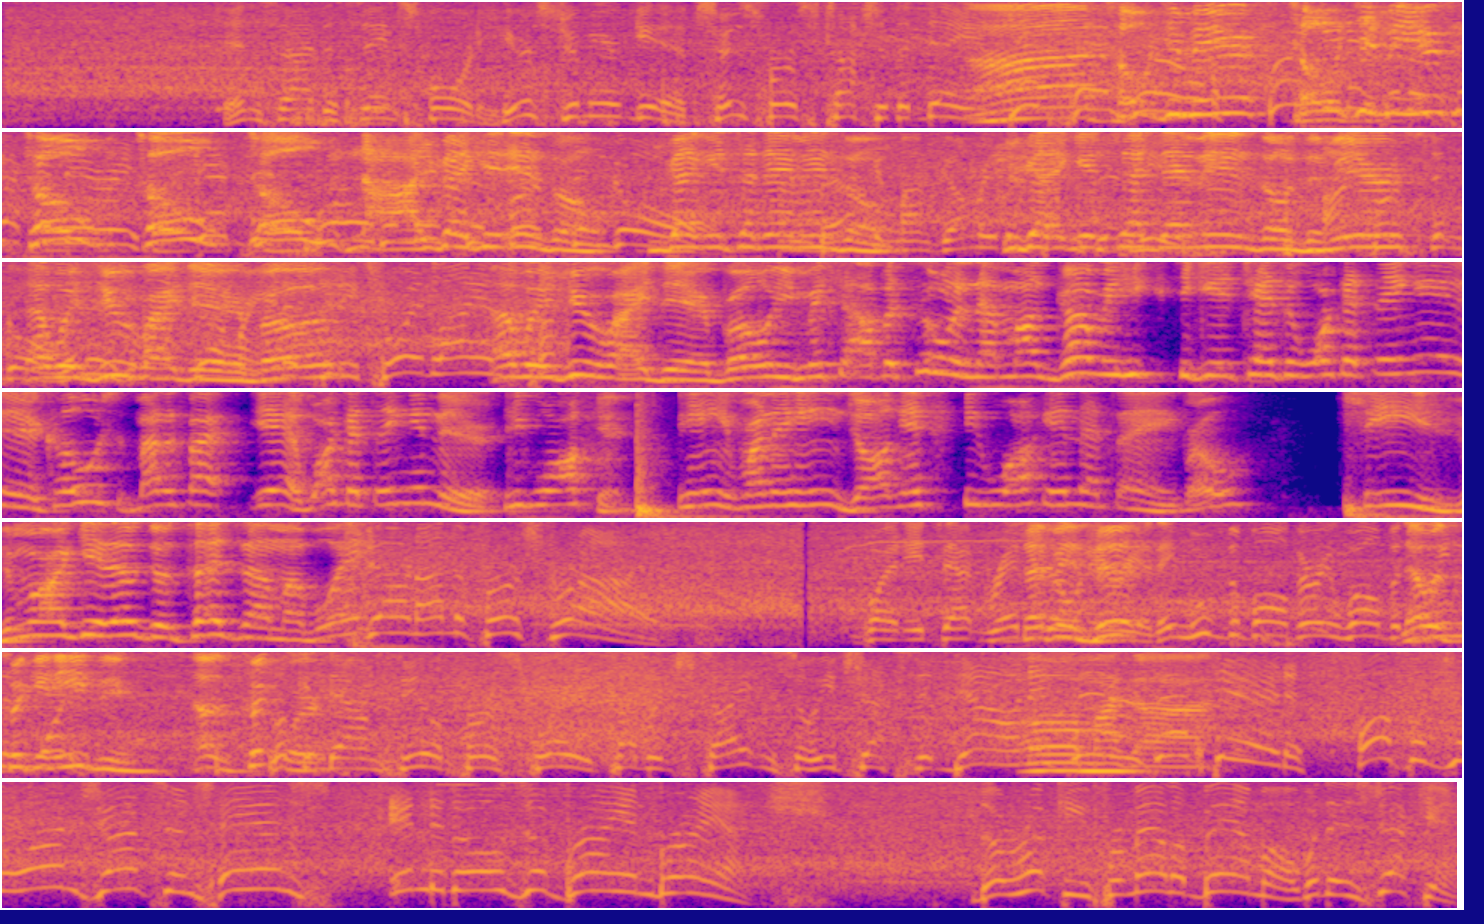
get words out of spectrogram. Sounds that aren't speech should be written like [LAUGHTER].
Inside the Saints 40. Here's Jahmyr Gibbs. His first touch of the day. Ah, uh, told Jahmyr. Told Jahmyr. Told, told, told. Nah, you gotta get in zone. You gotta get to that damn end zone. You gotta get to that damn end zone, Jahmyr. That was you right there, bro. That was you right there, bro. You missed your opportunity. That Montgomery, he, he get a chance to walk that thing in there, coach. Matter of fact, yeah, walk that thing in there. He walking. He ain't running. He ain't jogging. He walking that thing, bro. Jeez, Jahmyr Gibbs, that was your touchdown, my boy. Down on the first drive. But it's that red Seven zone area. They moved the ball very well, but that was quick and easy. That was quick Looking work. downfield, first play, coverage tight, and so he checks it down. Oh it's my intercepted God. off of Juwan Johnson's hands into those of Brian Branch, the rookie from Alabama, with his second.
